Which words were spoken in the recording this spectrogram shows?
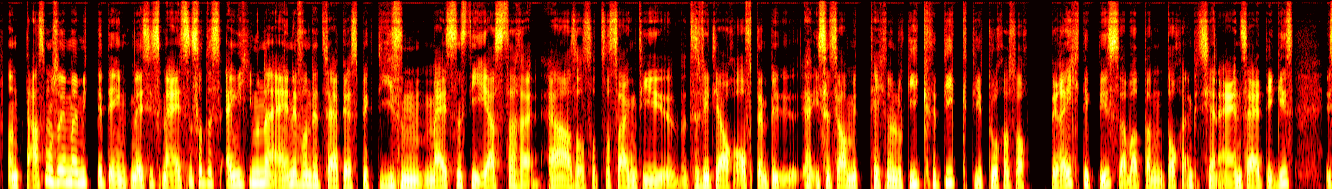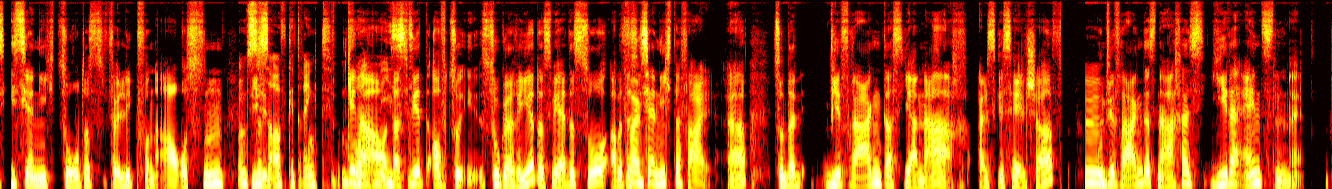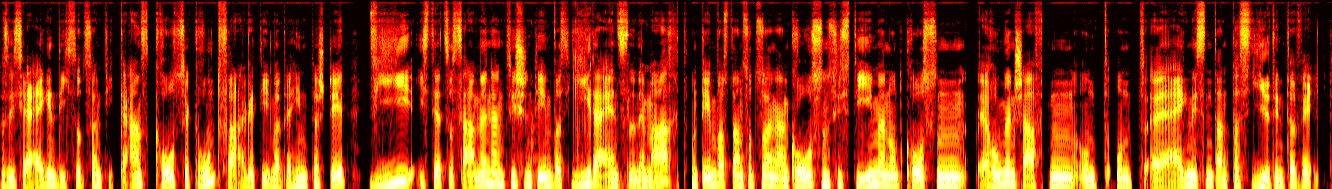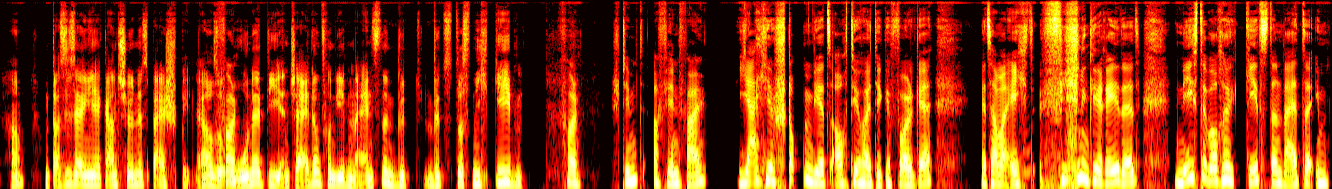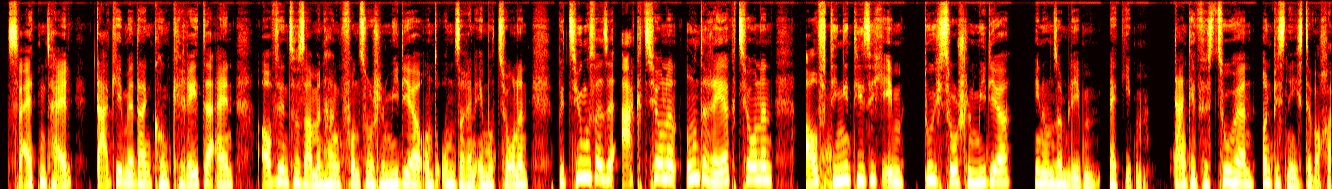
Und das muss man immer mit bedenken, weil es ist meistens so, dass eigentlich immer nur eine von den zwei Perspektiven, meistens die erstere, ja? also sozusagen die, das wird ja auch oft, ein, ist es ja auch mit Technologiekritik, die durchaus auch berechtigt ist, aber dann doch ein bisschen einseitig ist. Es ist ja nicht so, dass völlig von außen uns diese, das aufgedrängt Genau, das wird oft so suggeriert, das wäre das so, aber das Voll. ist ja nicht der Fall. Ja? Sondern wir fragen das ja nach als Gesellschaft mhm. und wir fragen das nach als jeder Einzelne. Das ist ja eigentlich sozusagen die ganz große Grundfrage, die immer dahinter steht. Wie ist der Zusammenhang zwischen dem, was jeder Einzelne macht und dem, was dann sozusagen an großen Systemen und großen Errungenschaften und, und Ereignissen dann passiert in der Welt? Ja? Und das ist eigentlich ein ganz schönes Beispiel. Ja? Also Voll. ohne die Entscheidung von jedem Einzelnen wird es das nicht geben. Voll. Stimmt, auf jeden Fall. Ja, hier stoppen wir jetzt auch die heutige Folge. Jetzt haben wir echt viel geredet. Nächste Woche geht es dann weiter im zweiten Teil. Da gehen wir dann konkreter ein auf den Zusammenhang von Social Media und unseren Emotionen, beziehungsweise Aktionen und Reaktionen auf Dinge, die sich eben durch Social Media in unserem Leben ergeben. Danke fürs Zuhören und bis nächste Woche.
